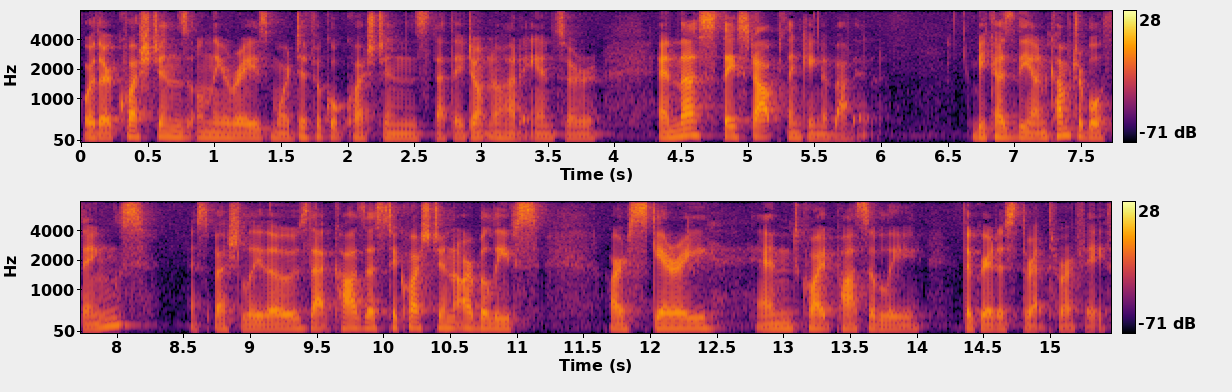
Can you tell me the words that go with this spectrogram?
or their questions only raise more difficult questions that they don't know how to answer, and thus they stop thinking about it. Because the uncomfortable things, especially those that cause us to question our beliefs, are scary and quite possibly the greatest threat to our faith.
